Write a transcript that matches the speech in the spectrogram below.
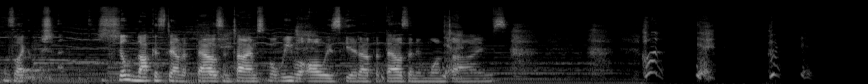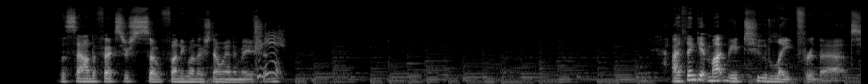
I was like, "Sh- she'll knock us down a thousand times, but we will always get up a thousand and one times. The sound effects are so funny when there's no animation. I think it might be too late for that.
